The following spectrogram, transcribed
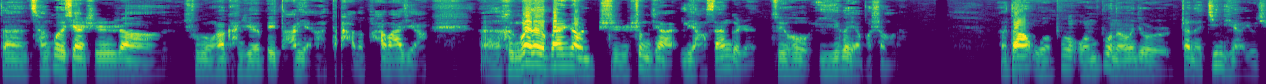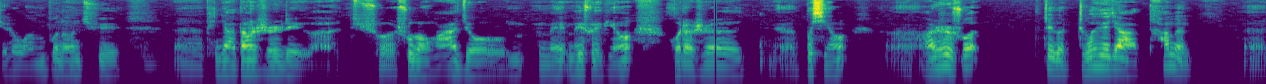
但残酷的现实让。叔本华感觉被打脸啊，打的啪啪响。呃，很快他的班上只剩下两三个人，最后一个也不剩了。呃，当然我不，我们不能就是站在今天，尤其是我们不能去，呃，评价当时这个说叔本华就没没水平，或者是呃不行，呃，而是说这个哲学家他们，呃，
